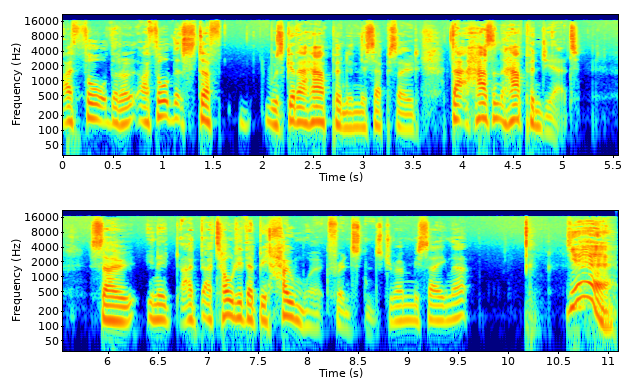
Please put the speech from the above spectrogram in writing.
I thought that I thought that stuff was going to happen in this episode that hasn't happened yet. So you know, I, I told you there'd be homework, for instance. Do you remember me saying that? Yeah.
